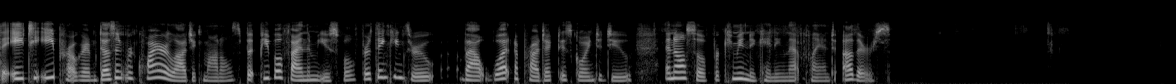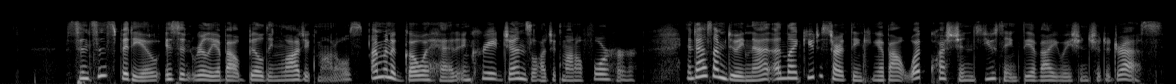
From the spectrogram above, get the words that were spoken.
The ATE program doesn't require logic models, but people find them useful for thinking through about what a project is going to do and also for communicating that plan to others. Since this video isn't really about building logic models, I'm going to go ahead and create Jen's logic model for her. And as I'm doing that, I'd like you to start thinking about what questions you think the evaluation should address.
